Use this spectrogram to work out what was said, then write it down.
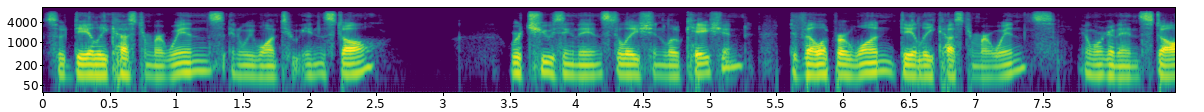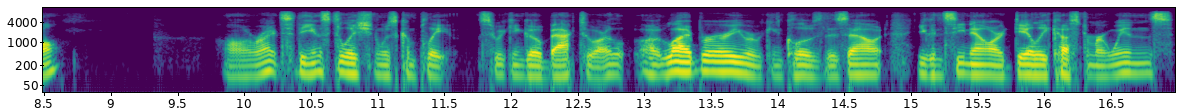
So daily customer wins and we want to install. We're choosing the installation location, developer one, daily customer wins, and we're going to install. All right, so the installation was complete. So we can go back to our, our library where we can close this out. You can see now our daily customer wins.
